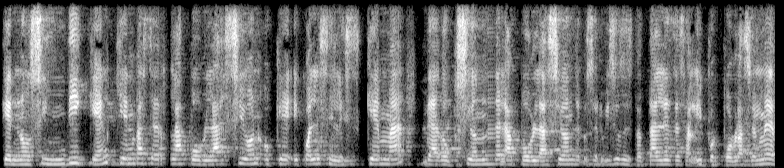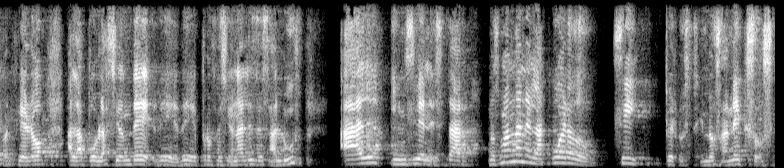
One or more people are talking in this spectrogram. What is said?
que nos indiquen quién va a ser la población o qué, cuál es el esquema de adopción de la población de los servicios estatales de salud. Y por población me refiero a la población de profesionales de salud al IMSS Bienestar. Nos mandan el acuerdo, sí, pero sin los anexos.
